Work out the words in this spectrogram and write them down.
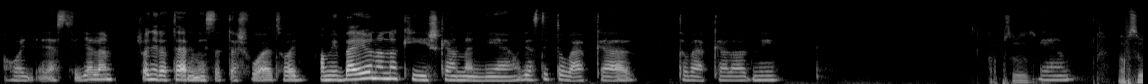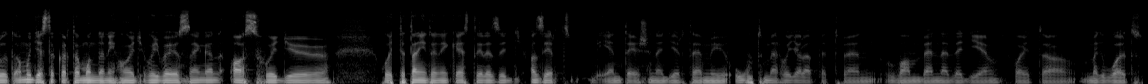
hogy ezt figyelem. És annyira természetes volt, hogy ami bejön, annak ki is kell mennie, hogy ezt itt tovább kell, tovább kell adni. Abszolút. Igen. Abszolút. Amúgy ezt akartam mondani, hogy, hogy valószínűleg az, hogy, hogy te tanítani kezdtél, ez egy azért ilyen teljesen egyértelmű út, mert hogy alapvetően van benned egy ilyen fajta, meg volt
